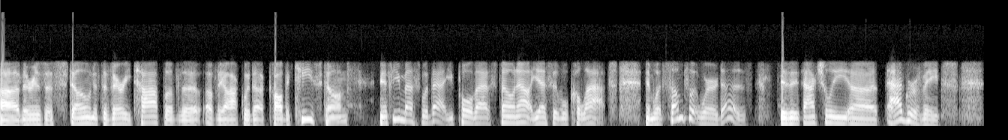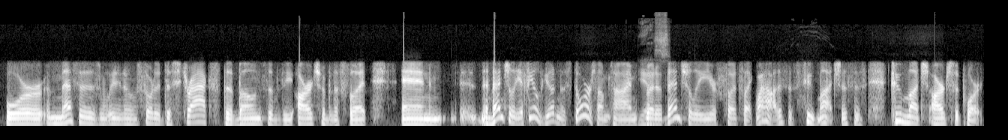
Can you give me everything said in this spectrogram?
Uh, there is a stone at the very top of the of the aqueduct called the keystone, if you mess with that, you pull that stone out, yes, it will collapse. And what some footwear does is it actually uh, aggravates or messes, you know, sort of distracts the bones of the arch of the foot. And eventually, it feels good in the store sometimes, Yes. but eventually your foot's like, wow, this is too much. This is too much arch support.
